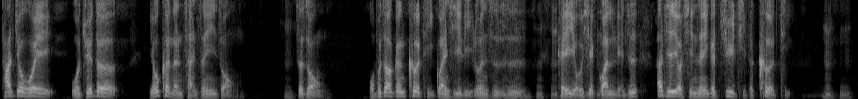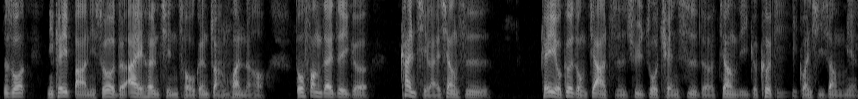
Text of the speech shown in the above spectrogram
它就会，我觉得有可能产生一种这种。我不知道跟客体关系理论是不是可以有一些关联，就是它其实有形成一个具体的客体，嗯嗯，就是说你可以把你所有的爱恨情仇跟转换的哈，都放在这个看起来像是可以有各种价值去做诠释的这样的一个客体关系上面。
